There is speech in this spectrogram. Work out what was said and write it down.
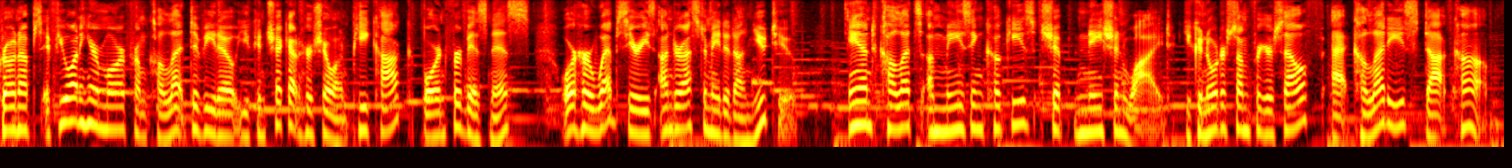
Grown-ups, if you want to hear more from Collette Divitto, you can check out her show on Peacock, Born for Business, or her web series Underestimated on YouTube. And Collette's amazing cookies ship nationwide. You can order some for yourself at colletteys.com.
